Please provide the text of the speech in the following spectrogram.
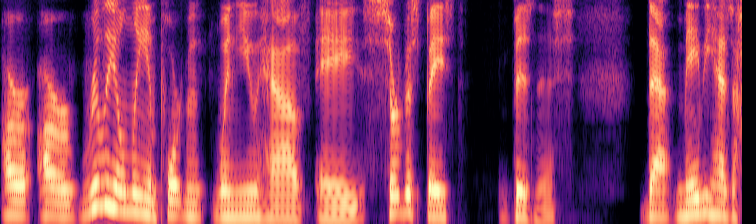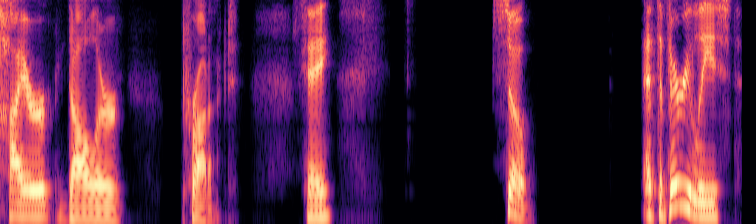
are, are really only important when you have a service based business that maybe has a higher dollar product. Okay. So, at the very least,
